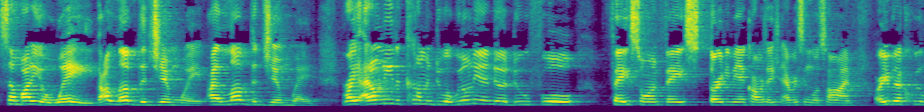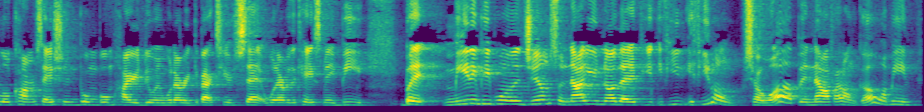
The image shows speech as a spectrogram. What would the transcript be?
somebody a wave. I love the gym wave. I love the gym wave, right? I don't need to come and do it. We don't need to do full face on face, 30 minute conversation every single time, or even a quick little conversation, boom, boom, how you're doing, whatever, get back to your set, whatever the case may be. But meeting people in the gym, so now you know that if you if you if you don't show up and now if I don't go, I mean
